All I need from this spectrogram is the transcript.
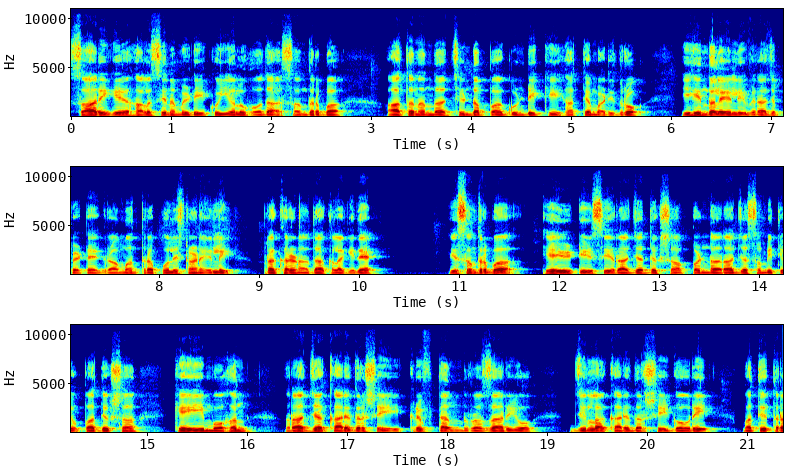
ಸಾರಿಗೆ ಹಲಸಿನ ಮಿಡಿ ಕುಯ್ಯಲು ಹೋದ ಸಂದರ್ಭ ಆತನನ್ನ ಚಿಂಡಪ್ಪ ಗುಂಡಿಕ್ಕಿ ಹತ್ಯೆ ಮಾಡಿದ್ರು. ಈ ಹಿನ್ನೆಲೆಯಲ್ಲಿ ವಿರಾಜಪೇಟೆ ಗ್ರಾಮಾಂತರ ಪೊಲೀಸ್ ಠಾಣೆಯಲ್ಲಿ ಪ್ರಕರಣ ದಾಖಲಾಗಿದೆ. ಈ ಸಂದರ್ಭ ಎಐಟಿಸಿ ರಾಜ್ಯಾಧ್ಯಕ್ಷ ಅಪ್ಪಣ್ಣ, ರಾಜ್ಯ ಸಮಿತಿ ಉಪಾಧ್ಯಕ್ಷ ಕೆಇ ಮೋಹನ್, ರಾಜ್ಯ ಕಾರ್ಯದರ್ಶಿ ಕ್ರಿಫ್ಟನ್ ರೊಜಾರಿಯೋ ಜಿಲ್ಲಾ ಕಾರ್ಯದರ್ಶಿ ಗೌರಿ ಮತ್ತಿತರ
